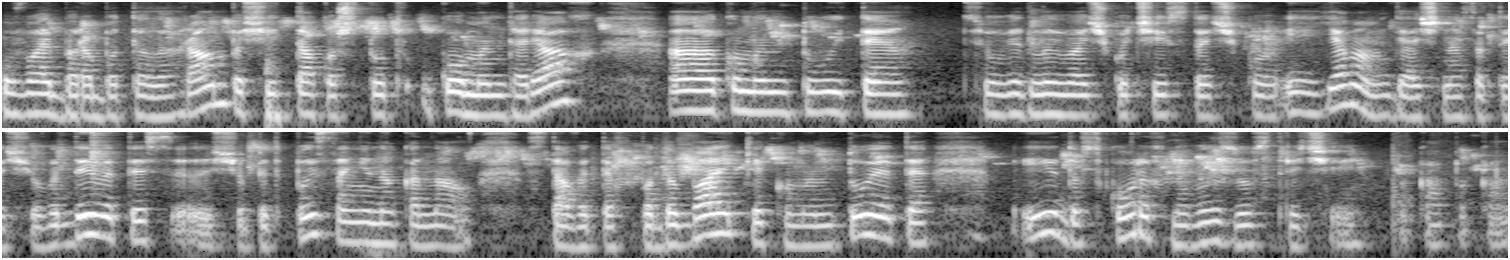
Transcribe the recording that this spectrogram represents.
у Viber або Telegram. Пишіть також тут у коментарях. е, Коментуйте цю відливочку, чисточку. І я вам вдячна за те, що ви дивитесь, е, що підписані на канал. Ставите вподобайки, коментуєте. І до скорих нових зустрічей. Пока-пока.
